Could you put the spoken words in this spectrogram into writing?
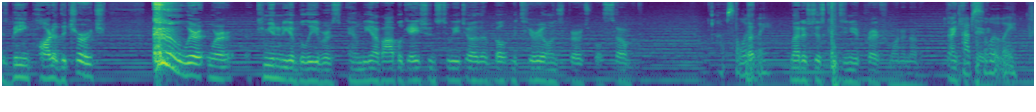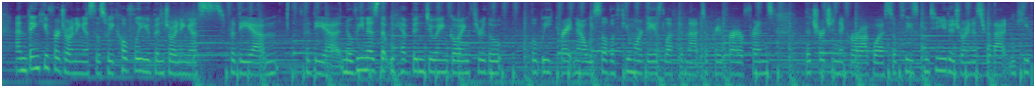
as being part of the church, we're we're a community of believers, and we have obligations to each other, both material and spiritual. So, absolutely, let, let us just continue to pray for one another. Thank you. Absolutely, Katie. and thank you for joining us this week. Hopefully, you've been joining us for the um, for the uh, novenas that we have been doing, going through the the week right now. We still have a few more days left in that to pray for our friends, the church in Nicaragua. So please continue to join us for that and keep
